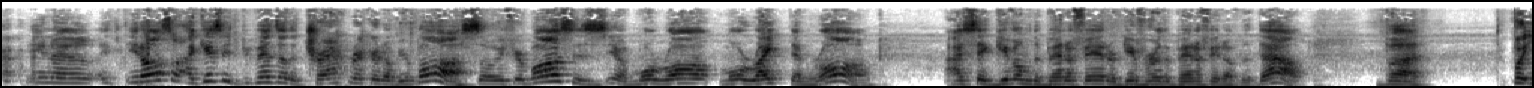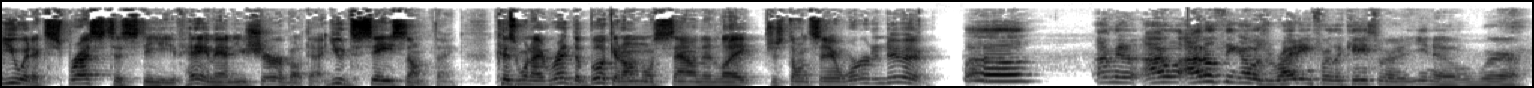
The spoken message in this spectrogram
you know, it, it also, I guess it depends on the track record of your boss. So if your boss is, you know, more wrong, more right than wrong, I say give him the benefit or give her the benefit of the doubt. But But you would express to Steve, hey man, you sure about that? You'd say something. Because when I read the book, it almost sounded like just don't say a word and do it. Well, I mean, I, I don't think I was writing for the case where, you know, where.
